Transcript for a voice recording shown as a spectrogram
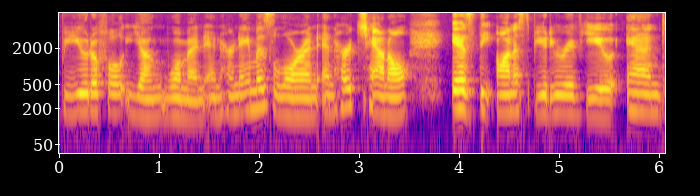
beautiful young woman and her name is Lauren and her channel is the Honest Beauty Review and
